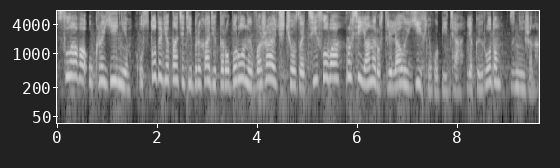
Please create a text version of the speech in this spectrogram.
Слава Україні! У 119-й бригаді тероборони вважають, що за ці слова росіяни розстріляли їхнього бійця, який родом з Ніжина.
